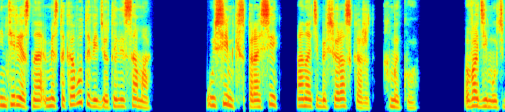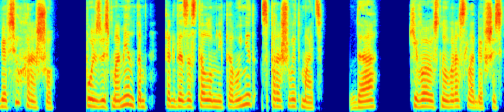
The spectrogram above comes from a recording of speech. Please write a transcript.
«Интересно, вместо кого-то ведет или сама?» «У Симки спроси, она тебе все расскажет», — хмыкаю. «Вадим, у тебя все хорошо?» Пользуясь моментом, когда за столом никого нет, спрашивает мать. «Да». Киваю, снова расслабившись.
